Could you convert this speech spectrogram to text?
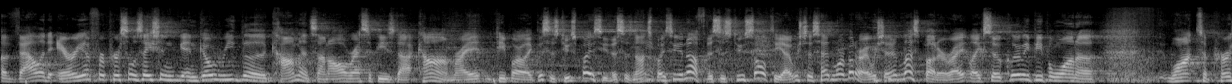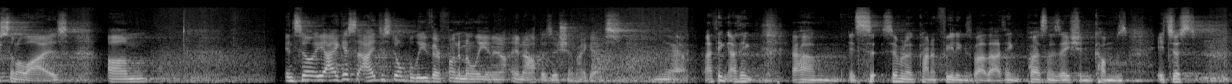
a valid area for personalization and go read the comments on allrecipes.com right? And people are like this is too spicy. This is not spicy enough. This is too salty. I wish this had more butter. I wish it had less butter right? Like so clearly people want to want to personalize. Um, and so, yeah, I guess I just don't believe they're fundamentally in, in opposition. I guess. Yeah, I think I think um, it's similar kind of feelings about that. I think personalization comes. It's just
